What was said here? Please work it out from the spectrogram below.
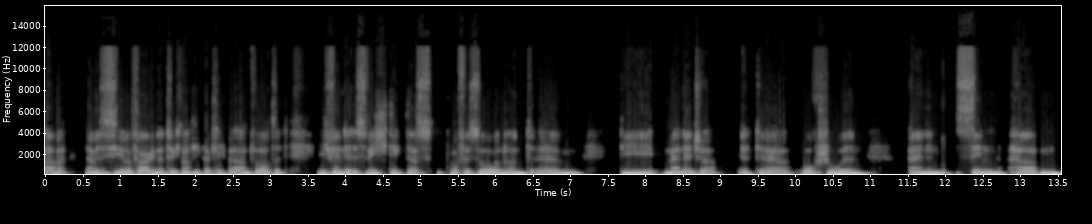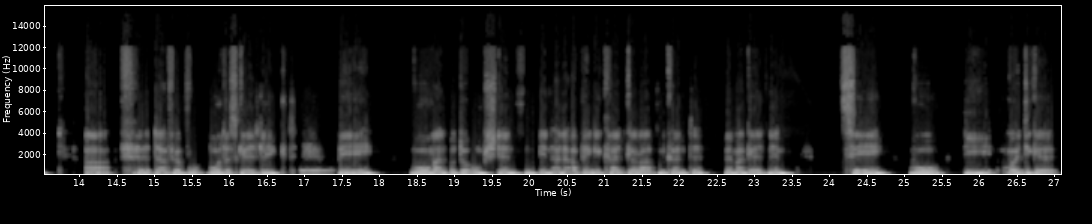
Aber damit ist Ihre Frage natürlich noch nicht wirklich beantwortet. Ich finde es wichtig, dass Professoren und ähm, die Manager der Hochschulen einen Sinn haben, a, dafür, wo, wo das Geld liegt, b, wo man unter Umständen in eine Abhängigkeit geraten könnte, wenn man Geld nimmt. C, wo die heutige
